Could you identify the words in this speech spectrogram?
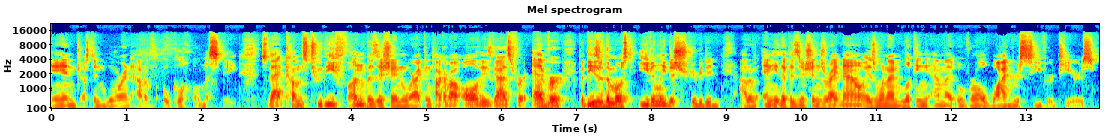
and Justin Warren out of Oklahoma State. So that comes to the fun position where I can talk about all of these guys forever, but these are the most evenly distributed out of any of the positions right now, is when I'm looking at my overall wide receiver tiers.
